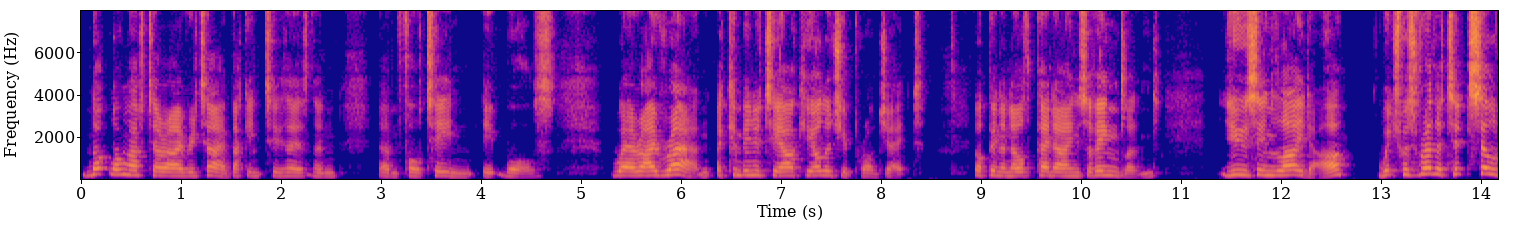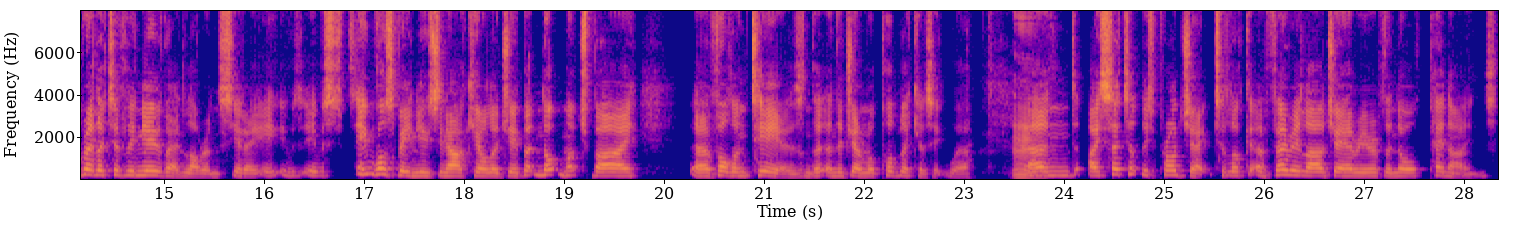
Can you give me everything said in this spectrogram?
not long after I retired, back in 2014 it was, where I ran a community archaeology project up in the North Pennines of England using LIDAR, which was relative, still relatively new then, Lawrence. You know, it, it was it was it was being used in archaeology, but not much by uh, volunteers and the, and the general public, as it were. Mm. And I set up this project to look at a very large area of the North Pennines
